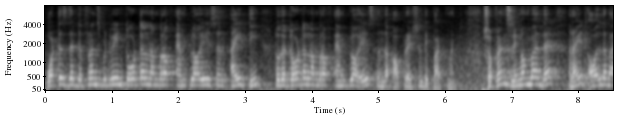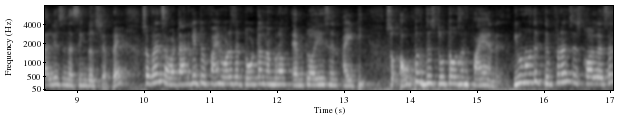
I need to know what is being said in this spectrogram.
what is the difference between total number of employees in IT to the total number of employees in the operation department. So friends, remember that write all the values in a single step, right? So friends, our target to find what is the total number of employees in IT. So out of this 2500, you know the difference is called as a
